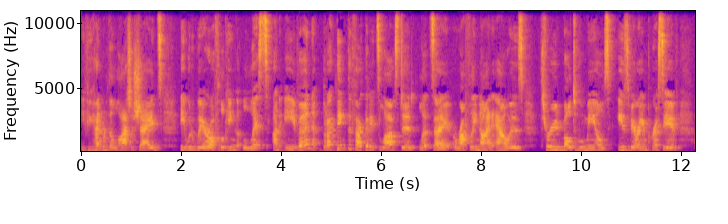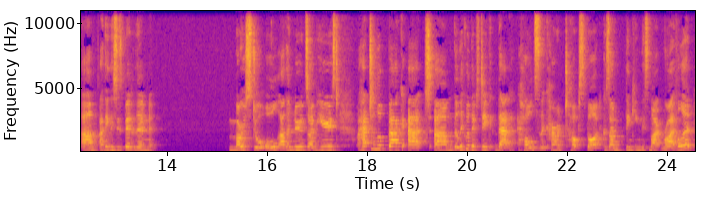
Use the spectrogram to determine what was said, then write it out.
if you had one of the lighter shades, it would wear off looking less uneven. But I think the fact that it's lasted, let's say, roughly nine hours through multiple meals is very impressive. Um, I think this is better than most or all other nudes I've used. I had to look back at um, the liquid lipstick that holds the current top spot because I'm thinking this might rival it.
